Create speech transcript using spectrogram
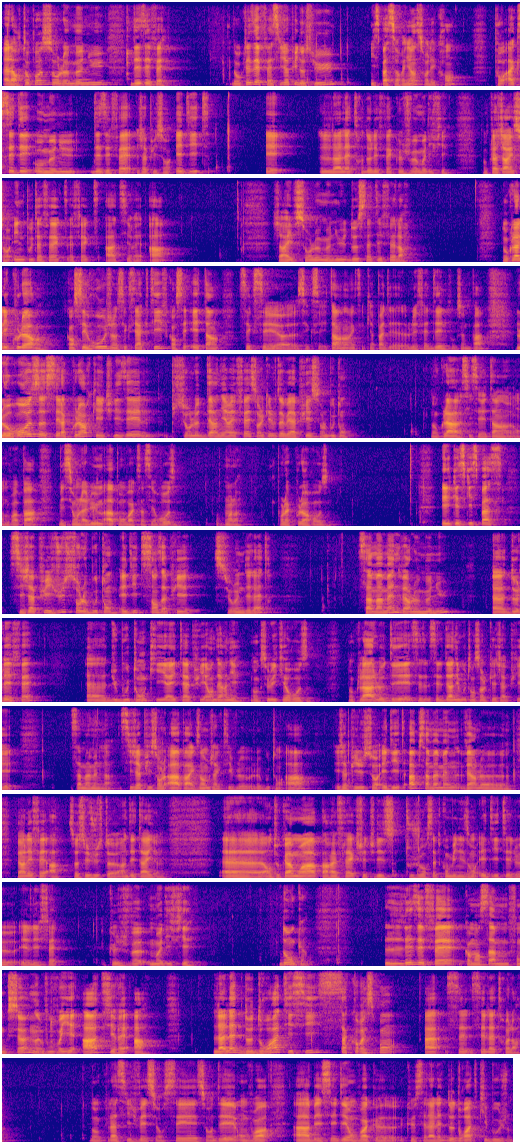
Alors, topo sur le menu des effets. Donc les effets, si j'appuie dessus, il ne se passe rien sur l'écran. Pour accéder au menu des effets, j'appuie sur Edit et la lettre de l'effet que je veux modifier. Donc là, j'arrive sur Input Effect, Effect A-A. J'arrive sur le menu de cet effet-là. Donc là, les couleurs, quand c'est rouge, c'est que c'est actif. Quand c'est éteint, c'est que c'est euh, éteint, hein, c'est qu'il n'y a pas l'effet D ne fonctionne pas. Le rose, c'est la couleur qui est utilisée sur le dernier effet sur lequel vous avez appuyé sur le bouton. Donc là, si c'est éteint, on ne le voit pas. Mais si on l'allume, hop, on voit que ça c'est rose. Voilà, pour la couleur rose. Et qu'est-ce qui se passe? Si j'appuie juste sur le bouton Edit sans appuyer sur une des lettres, ça m'amène vers le menu de l'effet euh, du bouton qui a été appuyé en dernier, donc celui qui est rose. Donc là, le D, c'est le dernier bouton sur lequel j'ai appuyé, ça m'amène là. Si j'appuie sur le A, par exemple, j'active le, bouton A, et j'appuie juste sur Edit, hop, ça m'amène vers l'effet vers A. Ça, c'est juste euh, un détail. Euh, en tout cas, moi, par réflexe, j'utilise toujours cette combinaison Edit et l'effet que je veux modifier. Donc, les effets, comment ça fonctionne Vous voyez A-A. La lettre de droite ici, ça correspond à ces, lettres-là. Donc là, si je vais sur C, sur D, on voit A, B, C, D, on voit que, que c'est la lettre de droite qui bouge.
